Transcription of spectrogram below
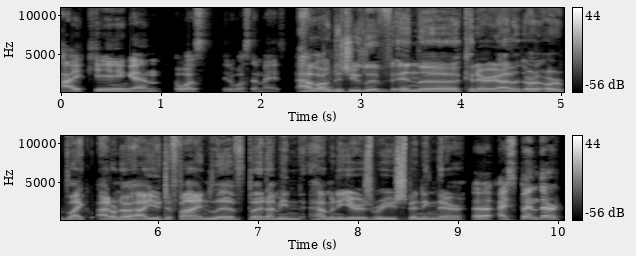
hiking, and it was it was amazing. How long did you live in the Canary Islands, or, or like I don't know how you define live, but I mean, how many years were you spending there? Uh, I spent there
